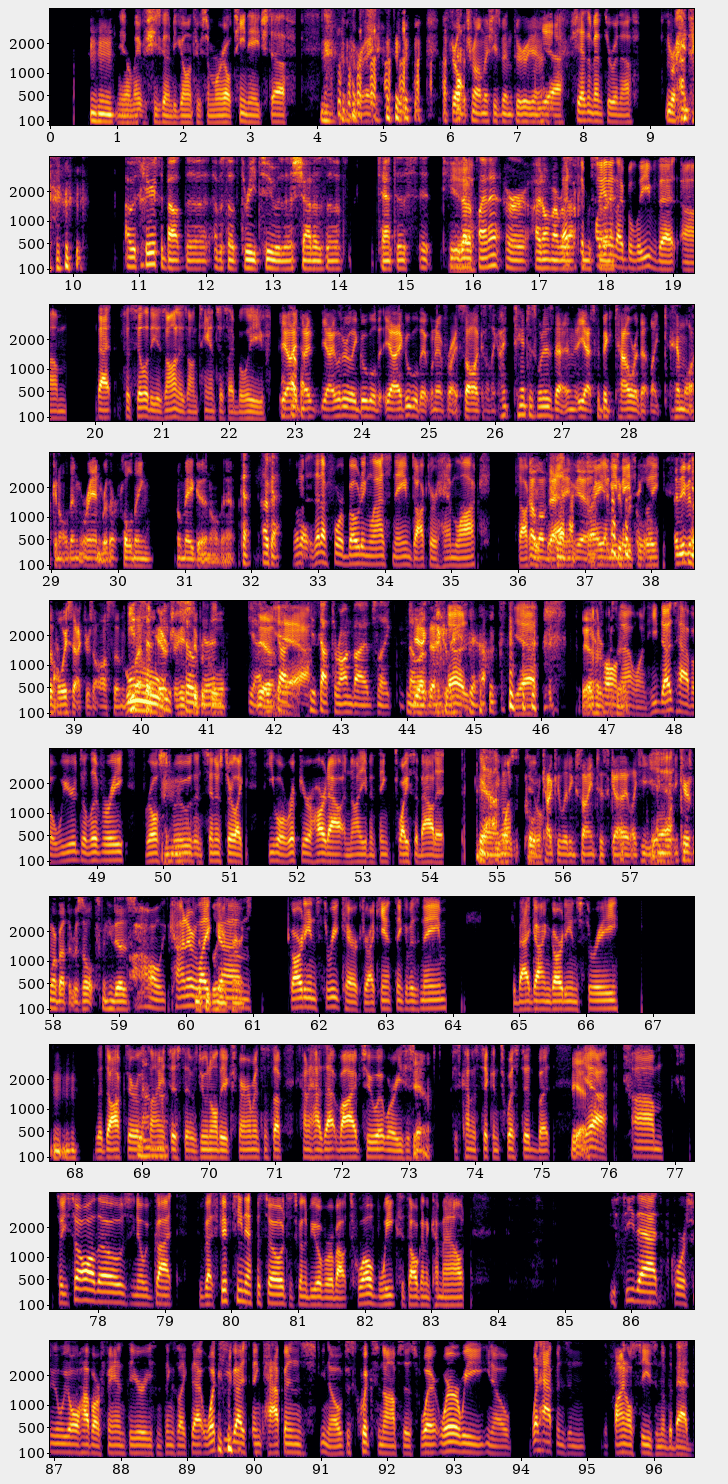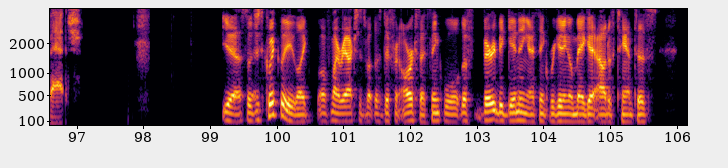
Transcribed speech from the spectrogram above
hmm you know, maybe she's going to be going through some real teenage stuff. right. After all the trauma she's been through, yeah. Yeah, she hasn't been through enough. Right. I was curious about the episode three too, the Shadows of Tantiss. It is that a planet or I don't remember That's that the from the planet story. I believe that um that facility is on is on Tantiss, I believe. yeah, I, I, yeah, I literally googled it. Yeah, I googled it whenever I saw it because I was like, I, "Tantiss, what is that?" And yeah, it's the big tower that like Hemlock and all them were in, where they're holding Omega and all that. Okay, okay. What a, is that a foreboding last name, Doctor Hemlock? Doctor I love that Death, name. Yeah, right. I mean, super basically, cool. And even the Yeah. voice actor's awesome. He's Bless so- he's character. He's so super good. cool. Yeah, Yeah. he's got Yeah. he's got Thrawn vibes like no yeah, other. exactly. Yeah. Yeah, yeah, good call on that one. He does have a weird delivery, real smooth and sinister. Like he will rip your heart out and not even think twice about it. Yeah. he He wants wants cold to. calculating scientist guy. Like he, Yeah. he cares more about the results than he does. Oh, kind of like um. Guardians Three character. I can't think of his name. The bad guy in Guardians Three, Mm-mm. the doctor, the No, no. scientist that was doing all the experiments and stuff, kind of has that vibe to it, where he's just Yeah, just kind of sick and twisted. But yeah, yeah. Um, so you saw all those. You know, we've got we've got 15 episodes. It's going to be over about 12 weeks. It's all going to come out. You see that, of course. You know, we all have our fan theories and things like that. What do you guys think happens? You know, just quick synopsis. Where where are we? You know, what happens in the final season of the Bad Batch? Yeah, so just quickly, like of my reactions about those different arcs, I think we'll the very beginning. I think we're getting Omega out of Tantiss,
